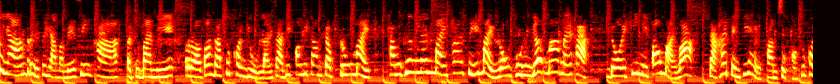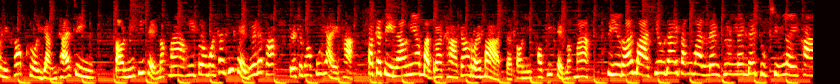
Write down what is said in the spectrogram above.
สยามหรือสยาม Amazing Park ปัจจุบันนี้รอต้อนรับทุกคนอยู่หลังจากที่เขามีการปรับปรุงใหม่ทำเครื่องเล่นใหม่ทาสีใหม่ลงทุนเยอะมากเลยค่ะ โดยที่มีเป้าหมายว่าจะให้เป็นที่แห่งความสุขของทุกคนในครอบครัวอย่างแท้จริงตอนนี้พิเศษมาก ๆ มีโปรโมชั่นพิเศษด้วยนะคะ โดยเฉพาะผู้ใหญ่ค่ะ ปกติแล้วเนี่ยบัตรราคา 900 บาท แต่ตอนนี้เขาพิเศษมาก ๆ 400 บาทเที่ยวได้ทั้งวันเล่นเครื่องเล่นได้ทุกชิ้นเลยค่ะ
